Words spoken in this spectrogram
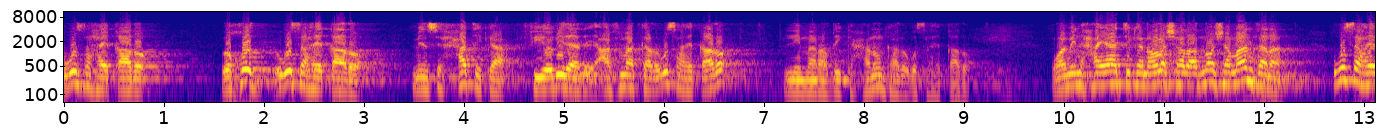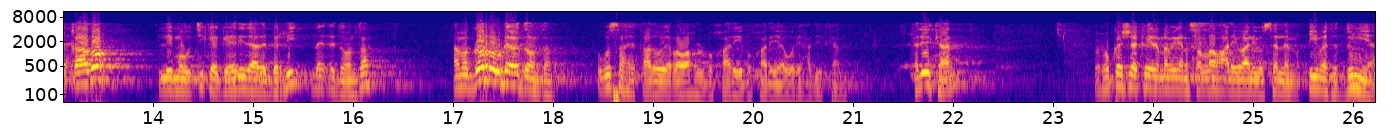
ugu sahay qaado wakhud ugu sahay qaado min صixatika fiyoobidaada iyo caafimaadkaada ugu sahay qaado limaradika xanuunkaada ugu sahay qaado wa min xayaatika noloshaada aad noosha maantana ugu sahay qaado limowtika geeridaada berri dhici doonta ama gorow dhici doonta ugu sahay qaado wey rawahu lbukhaariy bukhaari yaa wariy xadiidkan xadiidkan wuxuu ka sheekayna nabigeena sal allahu alayh waalihi wasalam qiimat addunya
